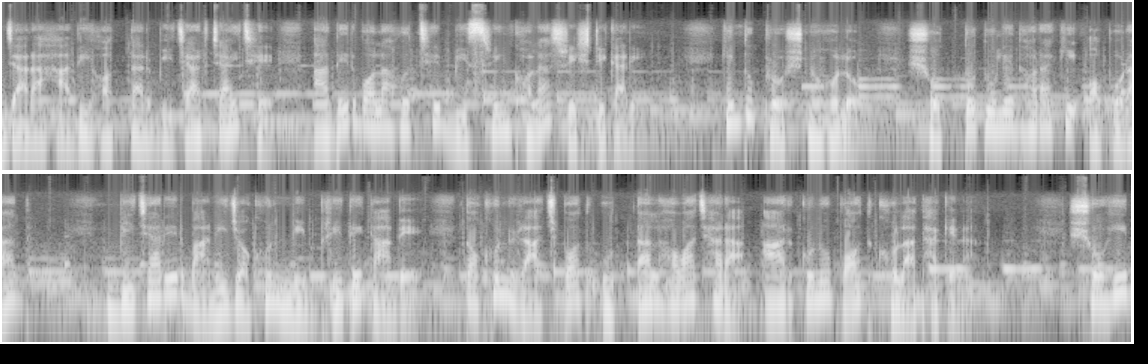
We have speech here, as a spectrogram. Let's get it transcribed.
যারা হাদি হত্যার বিচার চাইছে, তাদের বলা হচ্ছে বিশৃঙ্খলা সৃষ্টিকারী। কিন্তু প্রশ্ন হলো, সত্য তুলে ধরা কি অপরাধ? বিচারের বাণী যখন নিভৃতে কাঁদে, তখন রাজপথ উত্তাল হওয়া ছাড়া আর কোনো পথ খোলা থাকে না। শহীদ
